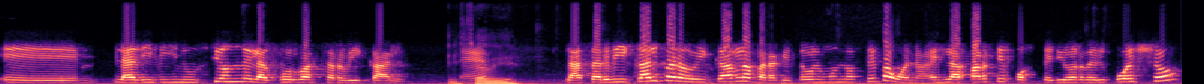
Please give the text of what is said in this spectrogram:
eh, la disminución de la curva cervical. Está ¿eh? bien. La cervical, para ubicarla, para que todo el mundo sepa, bueno, es la parte posterior del cuello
